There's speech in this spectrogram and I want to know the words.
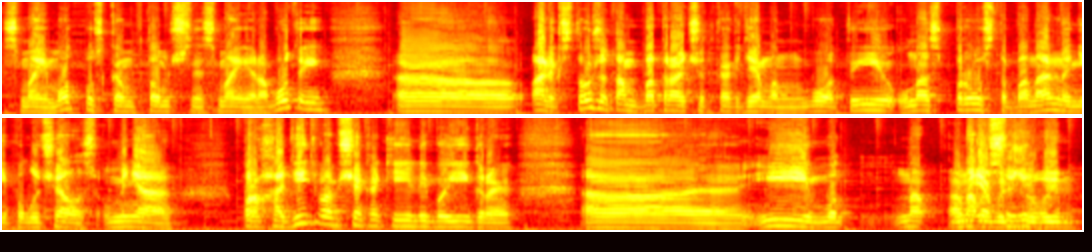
с моим отпуском, в том числе с моей работой. А, Алекс тоже там батрачит как демон, вот, и у нас просто банально не получалось. У меня проходить вообще какие-либо игры. А, и вот на, а нам меня быть живым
